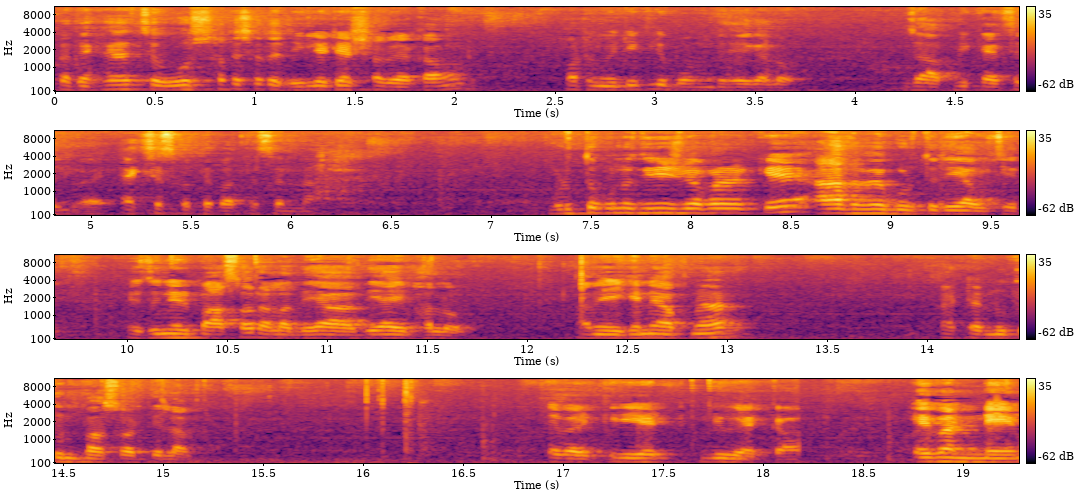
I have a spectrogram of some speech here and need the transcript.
তা দেখা যাচ্ছে ওর সাথে সাথে রিলেটেড সব অ্যাকাউন্ট অটোমেটিকলি বন্ধ হয়ে গেল, যা আপনি ক্যান্সেল অ্যাক্সেস করতে পারতেছেন না। গুরুত্বপূর্ণ জিনিস ব্যাপারকে আলাদাভাবে গুরুত্ব দেওয়া উচিত। এর পাসওয়ার্ড আলাদা দেওয়া দেওয়াই ভালো। আমি এখানে আপনার একটা নতুন পাসওয়ার্ড দিলাম। এবার ক্রিয়েট নিউ অ্যাকাউন্ট এবার নেম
